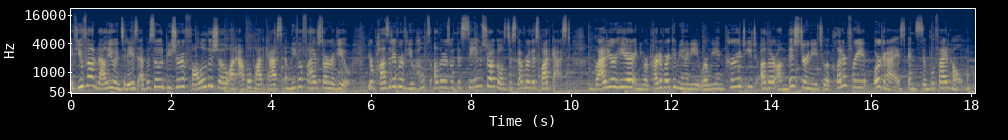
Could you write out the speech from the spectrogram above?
If you found value in today's episode, be sure to follow the show on Apple Podcasts and leave a five star review. Your positive review helps others with the same struggles discover this podcast. I'm glad you're here and you are part of our community where we encourage each other on this journey to a clutter free, organized, and simplified home.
